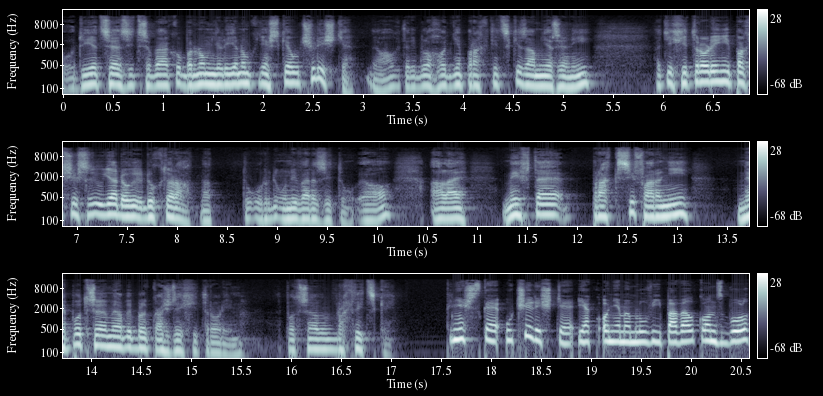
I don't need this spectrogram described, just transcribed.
uh, diecézy třeba jako Brno měli jenom kněžské učiliště, jo, který bylo hodně prakticky zaměřený a ti chytrolini pak šli udělat do, doktorát na tu univerzitu. Jo, ale my v té praxi farní nepotřebujeme, aby byl každý chytrolin. Potřebujeme, aby byl praktický. Kněžské učiliště, jak o něm mluví Pavel Konzbul,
